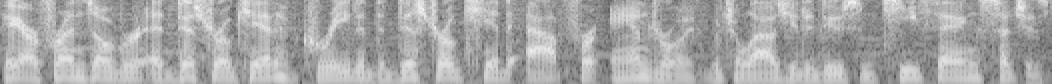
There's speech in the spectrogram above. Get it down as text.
Hey, our friends over at DistroKid have created the DistroKid app for Android, which allows you to do some key things such as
